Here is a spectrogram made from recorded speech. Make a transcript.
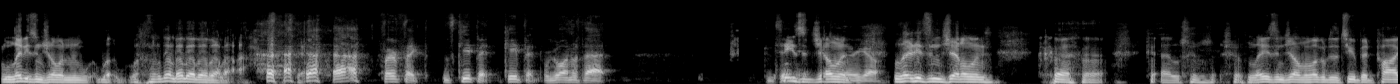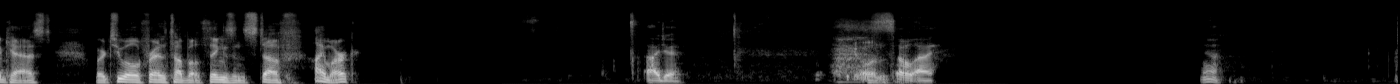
ladies and gentlemen. Perfect. Let's keep it. Keep it. We're going with that. Continue. Ladies and gentlemen. There you go. Ladies and gentlemen. ladies and gentlemen, welcome to the Two Bit Podcast, where two old friends talk about things and stuff. Hi, Mark. Hi, Jay. So I, yeah.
